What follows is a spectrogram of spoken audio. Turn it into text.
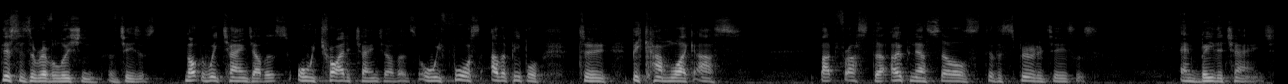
This is the revolution of Jesus. Not that we change others, or we try to change others, or we force other people to become like us, but for us to open ourselves to the Spirit of Jesus and be the change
